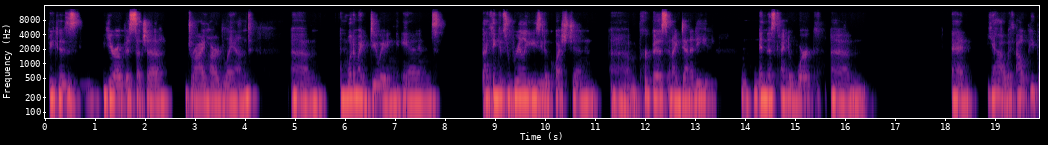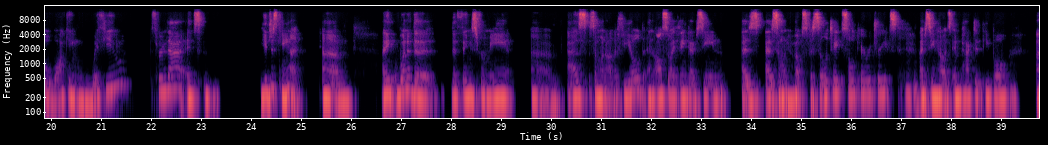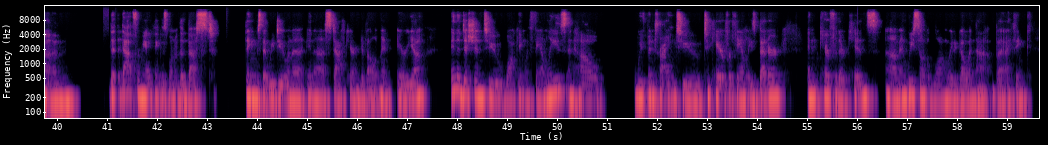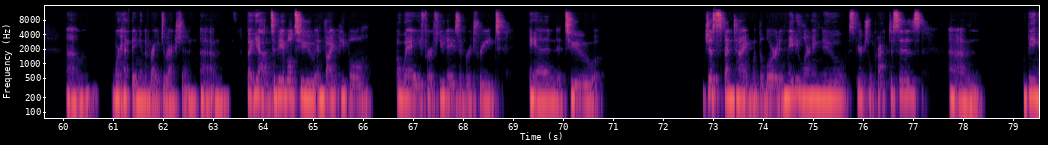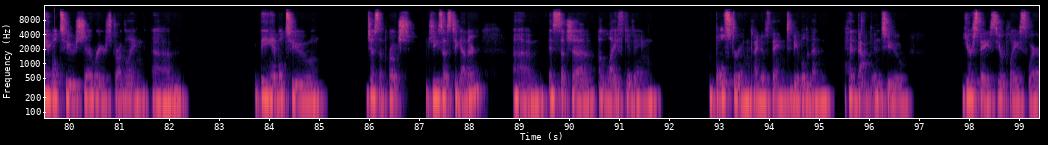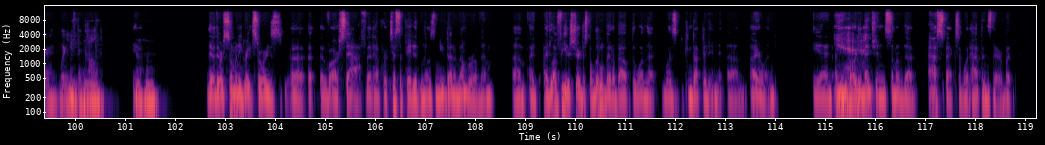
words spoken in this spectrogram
because mm-hmm. Europe is such a dry, hard land. Um, and what am I doing? And I think it's really easy to question um, purpose and identity mm-hmm. in this kind of work. Um, and yeah, without people walking with you through that, it's you just can't. Um, I think one of the the things for me um, as someone on the field, and also I think I've seen as as someone who helps facilitate soul care retreats, mm-hmm. I've seen how it's impacted people. Um, that that for me i think is one of the best things that we do in a in a staff care and development area. In addition to walking with families and how we've been trying to to care for families better and care for their kids um, and we still have a long way to go in that but i think um, we're heading in the right direction. Um, but yeah to be able to invite people away for a few days of retreat and to just spend time with the Lord and maybe learning new spiritual practices, um, being able to share where you're struggling, um, being able to just approach Jesus together um, is such a, a life giving, bolstering kind of thing to be able to then head back into your space, your place where where you've been mm-hmm. called. Yeah. Mm-hmm there, there are so many great stories uh, uh, of our staff that have participated in those, and you've done a number of them. Um, I'd, I'd love for you to share just a little bit about the one that was conducted in um, Ireland. And I mean, you've already mentioned some of the aspects of what happens there, but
